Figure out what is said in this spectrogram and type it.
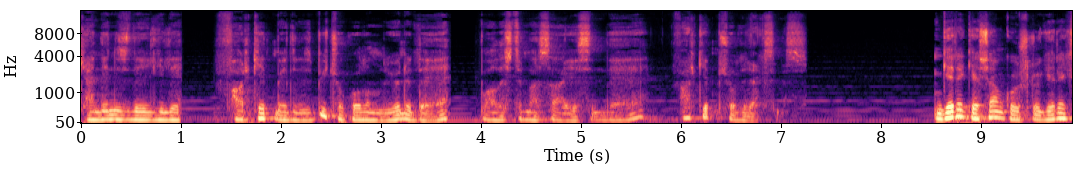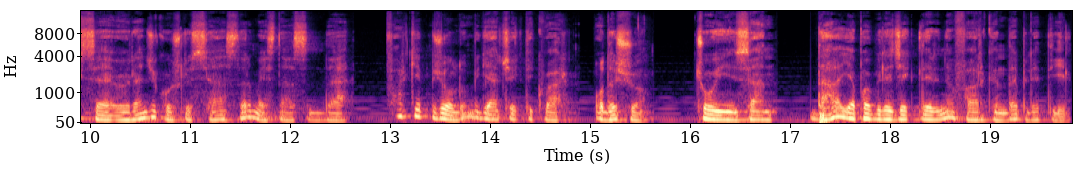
Kendinizle ilgili fark etmediğiniz birçok olumlu yönü de bu alıştırma sayesinde fark etmiş olacaksınız. Gerek yaşam koçluğu gerekse öğrenci koçluğu seanslarım esnasında fark etmiş olduğum bir gerçeklik var. O da şu. Çoğu insan daha yapabileceklerinin farkında bile değil.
